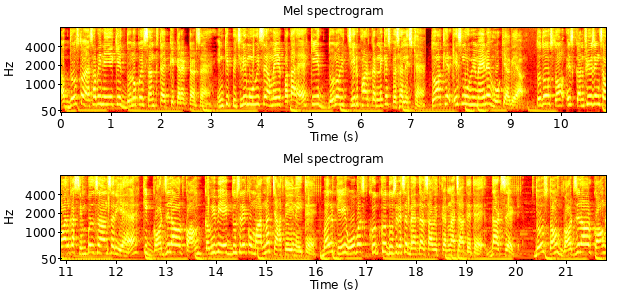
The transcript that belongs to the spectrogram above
अब दोस्तों, ऐसा भी नहीं है कि दोनों कोई संत टाइप के कैरेक्टर्स हैं। इनकी पिछली मूवी से हमें ये पता है कि ये दोनों ही चीर फाड़ करने के स्पेशलिस्ट हैं। तो आखिर इस मूवी में इन्हें हो क्या गया? तो दोस्तों, इस कंफ्यूजिंग सवाल का सिंपल सा आंसर ये है कि गॉडजिला और कॉन्ग कभी भी एक दूसरे को मारना चाहते ही नहीं थे, बल्कि वो बस खुद को दूसरे से बेहतर साबित करना चाहते थे। दैट्स इट दोस्तों गॉडजिला और कॉन्ग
